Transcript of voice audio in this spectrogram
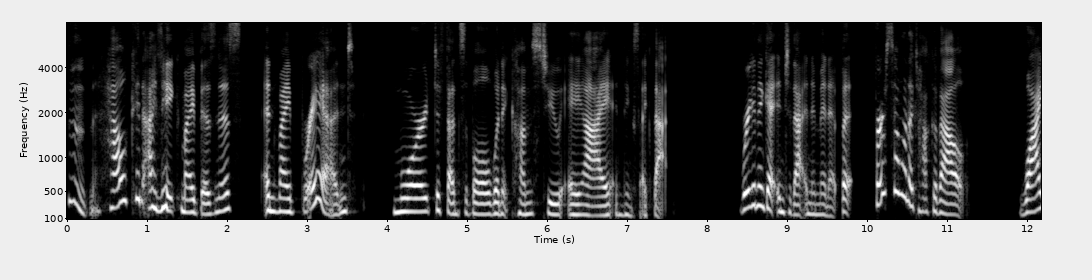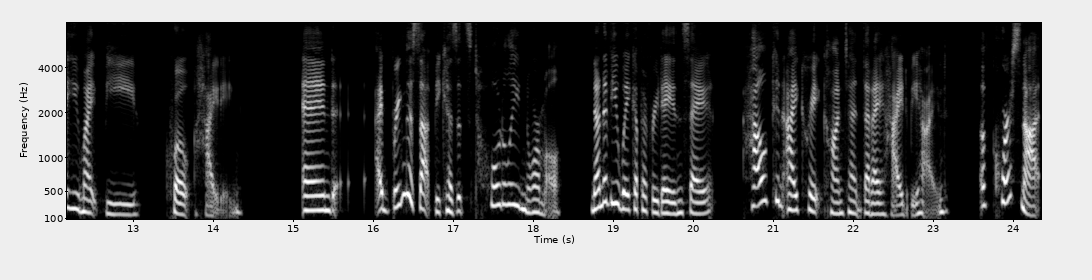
hmm, how can I make my business and my brand more defensible when it comes to AI and things like that? We're going to get into that in a minute. But first, I want to talk about why you might be, quote, hiding. And I bring this up because it's totally normal. None of you wake up every day and say, how can I create content that I hide behind? Of course not.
